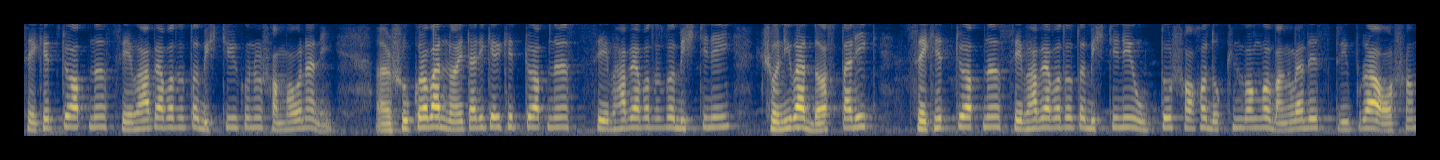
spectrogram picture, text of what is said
সেক্ষেত্রেও আপনার সেভাবে আপাতত বৃষ্টির কোনো সম্ভাবনা নেই। শুক্রবার নয় তারিখের ক্ষেত্রেও আপনার সেভাবে আপাতত বৃষ্টি নেই। শনিবার দশ তারিখ, সেক্ষেত্রেও আপনার সেভাবে আপাতত বৃষ্টি নেই। উত্তর সহ দক্ষিণবঙ্গ, বাংলাদেশ, ত্রিপুরা, অসম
